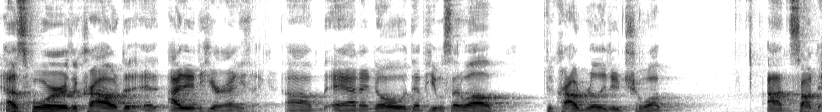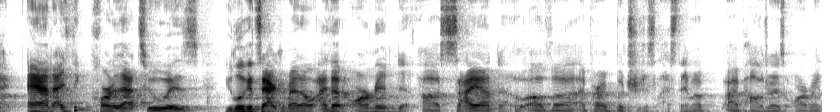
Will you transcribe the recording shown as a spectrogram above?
as for the crowd, I didn't hear anything. Um, and I know that people said, well, the crowd really did show up on Sunday. And I think part of that too is you look at Sacramento. I thought Armin uh, Scion of uh, I probably butchered his last name. I, I apologize, Armin.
